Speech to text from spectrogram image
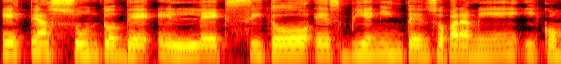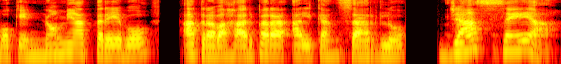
este asunto de el éxito es bien intenso para mí y como que no me atrevo a trabajar para alcanzarlo, ya sea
